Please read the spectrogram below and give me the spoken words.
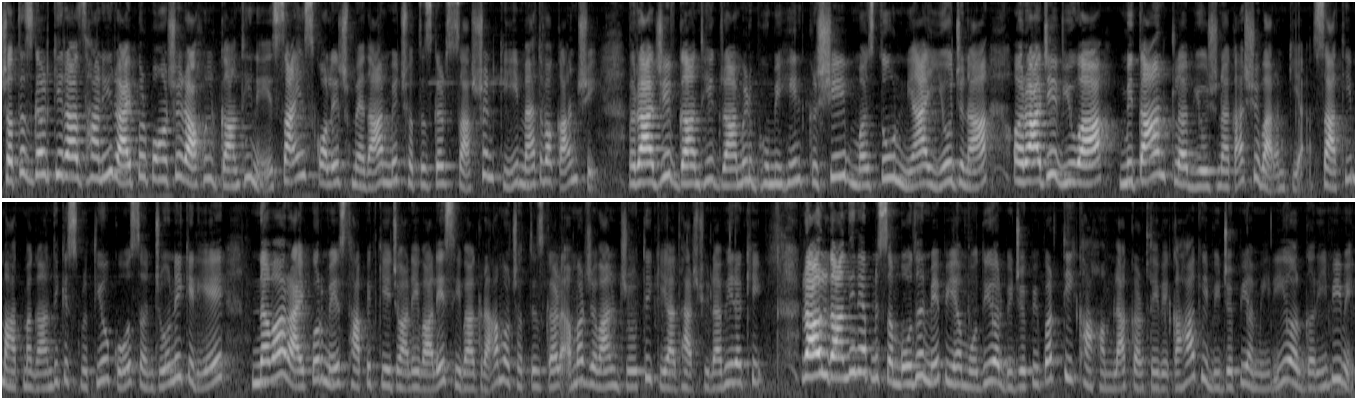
छत्तीसगढ़ की राजधानी रायपुर पहुँचे राहुल गांधी ने साइंस कॉलेज मैदान में छत्तीसगढ़ शासन की महत्वाकांक्षी राजीव गांधी ग्रामीण भूमिहीन कृषि मजदूर न्याय योजना और राजीव युवा मितान क्लब योजना का शुभारंभ किया। साथ ही महात्मा गांधी की स्मृतियों को संजोने के लिए नवा रायपुर में स्थापित किए जाने वाले सेवाग्राम और छत्तीसगढ़ अमर जवान ज्योति की आधारशिला भी रखी। राहुल गांधी ने अपने संबोधन में पीएम मोदी और बीजेपी पर तीखा हमला करते हुए कहा कि बीजेपी अमीरी और गरीबी में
